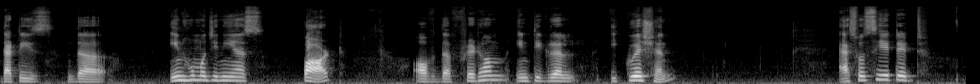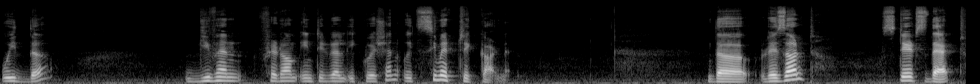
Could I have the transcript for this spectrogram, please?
that is the inhomogeneous part of the Fredholm integral equation associated with the given Fredholm integral equation with symmetric kernel. The result states that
